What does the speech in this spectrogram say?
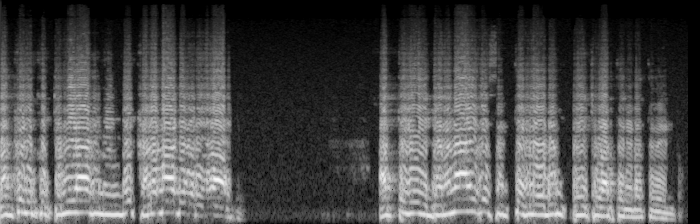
மக்களுக்கு துணையாக நின்று களமாடி வருகிறார்கள். அத்தகைய ஜனநாயக சக்திகளுடன் பேச்சுவார்த்தை நடத்த வேண்டும்.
